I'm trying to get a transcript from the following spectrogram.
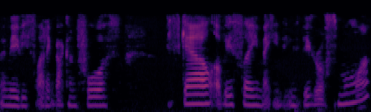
my movie sliding back and forth scale obviously making things bigger or smaller.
